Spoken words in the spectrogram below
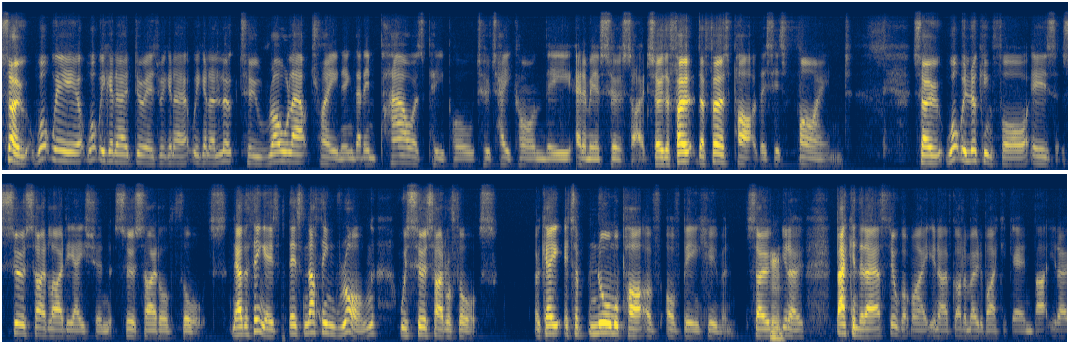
so what we're what we're going to do is we're going to we're going to look to roll out training that empowers people to take on the enemy of suicide. So the fo- the first part of this is find. So what we're looking for is suicidal ideation, suicidal thoughts. Now the thing is, there's nothing wrong with suicidal thoughts. Okay, it's a normal part of of being human. So mm. you know, back in the day, I've still got my, you know, I've got a motorbike again, but you know,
